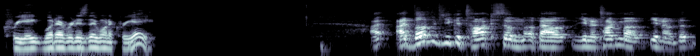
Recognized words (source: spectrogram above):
create whatever it is they want to create. I, would love if you could talk some about you know talking about you know the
